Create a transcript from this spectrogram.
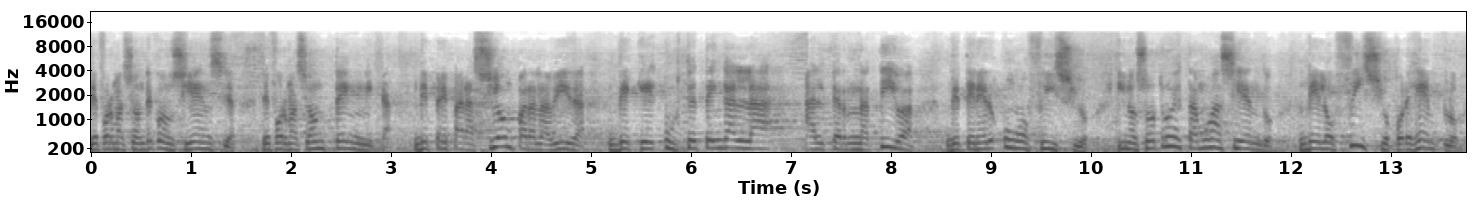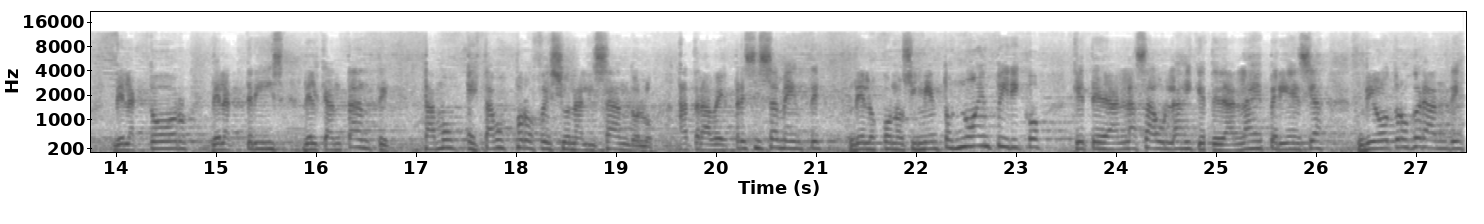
de formación de conciencia, de formación técnica, de preparación para la vida, de que usted tenga la alternativa de tener un oficio. Y nosotros estamos haciendo del oficio, por ejemplo, del actor, de la actriz, del cantante, estamos, estamos profesionalizándolo a través precisamente de los conocimientos no empíricos que te dan las aulas y que te dan las experiencias de otros grandes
